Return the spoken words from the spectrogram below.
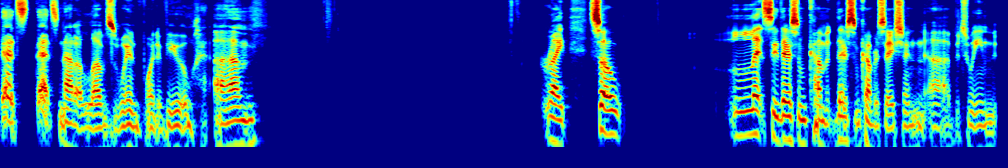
that's that's not a love's win point of view. Um, Right. So let's see. There's some com- there's some conversation uh, between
